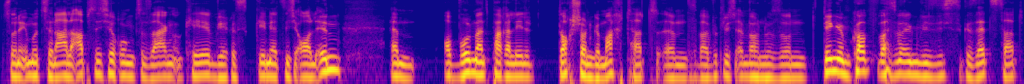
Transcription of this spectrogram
so eine emotionale Absicherung, zu sagen, okay, wir gehen jetzt nicht all in, ähm, obwohl man es parallel doch schon gemacht hat. Ähm, das war wirklich einfach nur so ein Ding im Kopf, was man irgendwie sich gesetzt hat.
